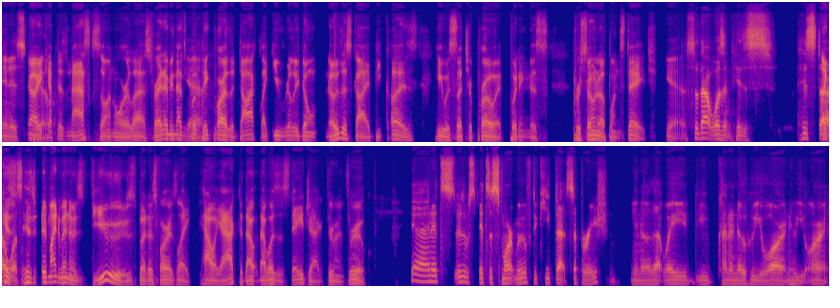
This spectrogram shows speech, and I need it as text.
in his no, he know, kept his masks on more or less, right? I mean, that's Yeah. a big part of the doc. Like, you really don't know this guy because he was such a pro at putting this persona up on stage. yeah. So that wasn't his his style. like his, wasn't his it might have been his views, but as far as like how he acted, that that was a stage act through and through. Yeah, and it's it was, it's a smart move to keep that separation. You know, that way you, you kind of know who you are and who you aren't.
